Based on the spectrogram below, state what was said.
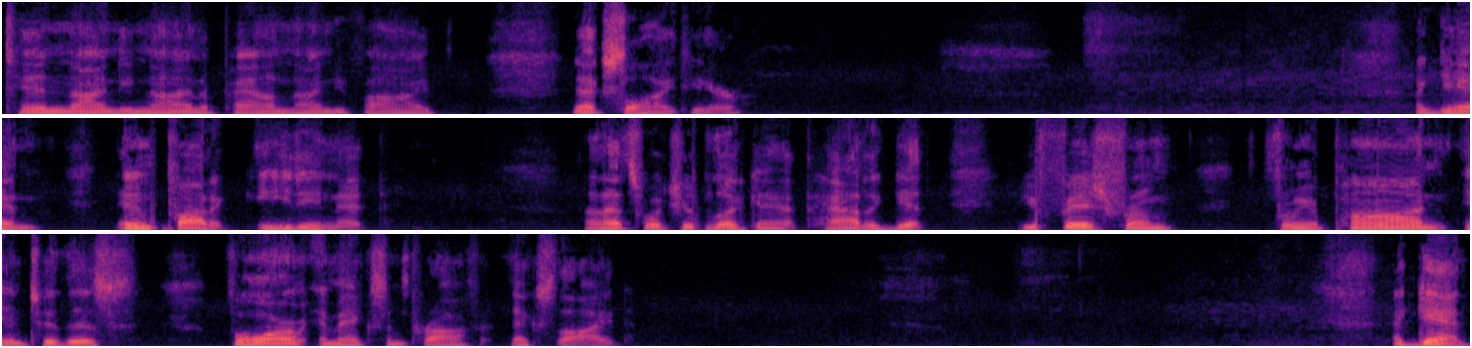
ten ninety nine a pound, ninety five. Next slide here. Again, end product, eating it. Now that's what you're looking at. How to get your fish from from your pond into this form and make some profit. Next slide. Again,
